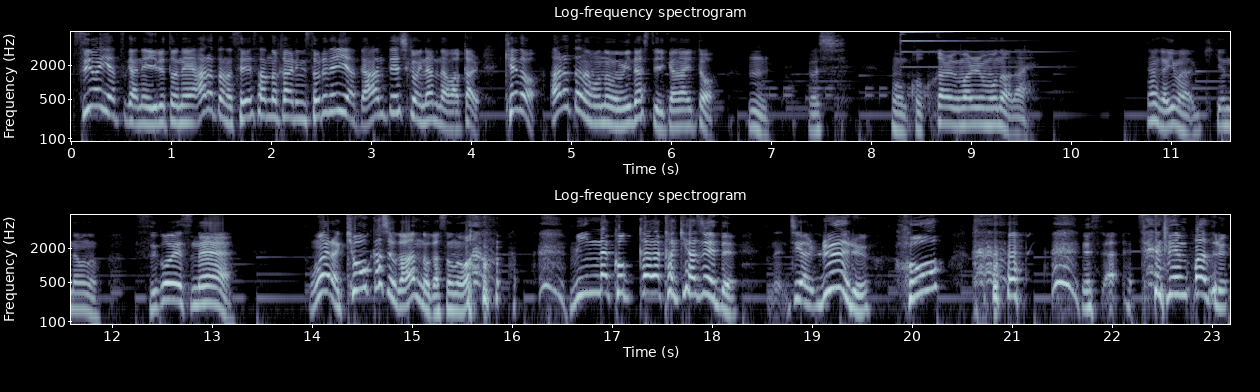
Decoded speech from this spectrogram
強いやつがねいるとね新たな生産の代わりにそれでいいやって安定志向になるのはわかる。けど新たなものを生み出していかないと。うん。よし。もうここから生まれるものはない。なんか今危険なもの。すごいですね。お前ら教科書があんのか？その みんなこっから書き始めて。違うルール？ほうですあ千年パズル。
